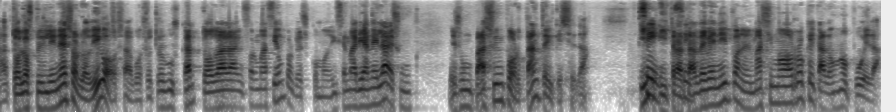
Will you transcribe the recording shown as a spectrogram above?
a todos los prilines os lo digo, o sea, vosotros buscar toda la información, porque es como dice Marianela, es un, es un paso importante el que se da. Y, tratar de venir con el máximo ahorro que cada uno pueda,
